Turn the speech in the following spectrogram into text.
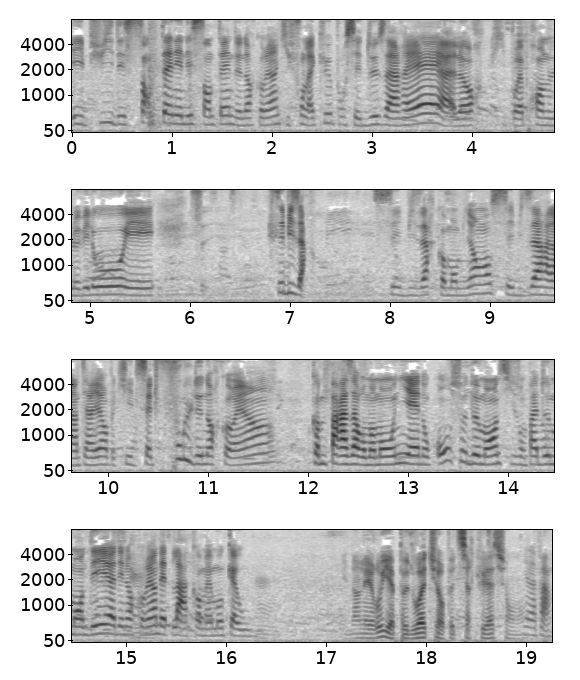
Et puis des centaines et des centaines de Nord-Coréens qui font la queue pour ces deux arrêts alors qu'ils pourraient prendre le vélo et c'est- c'est bizarre. C'est bizarre comme ambiance, c'est bizarre à l'intérieur qu'il y ait cette foule de Nord-Coréens comme par hasard au moment où on y est. Donc on se demande s'ils n'ont pas demandé à des Nord-Coréens d'être là quand même au cas où. Et dans les rues, il y a peu de voitures, peu de circulation. Il n'y en a pas.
